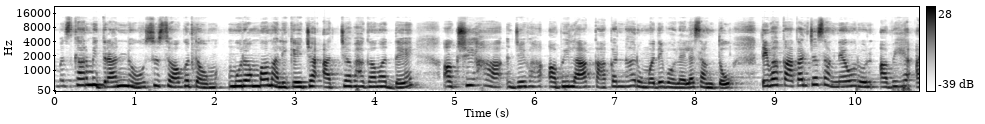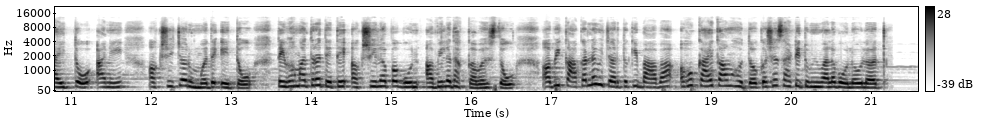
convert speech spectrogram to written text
नमस्कार मित्रांनो सुस्वागतम. मुरंबा मालिकेच्या आजच्या भागामध्ये अक्षय हा जेव्हा अभिला काकांना रूममध्ये बोलायला सांगतो तेव्हा काकांच्या सांगण्यावरून अभि हे ऐकतो आणि अक्षयच्या रूममध्ये येतो. तेव्हा मात्र तेथे अक्षयला बघून अभिला धक्का बसतो. अभि काकांना विचारतो की बाबा अहो काय काम होतं? कशासाठी तुम्ही मला बोलवलं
